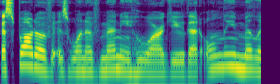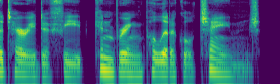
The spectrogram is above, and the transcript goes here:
Kasparov is one of many who argue that only military defeat can bring political change.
